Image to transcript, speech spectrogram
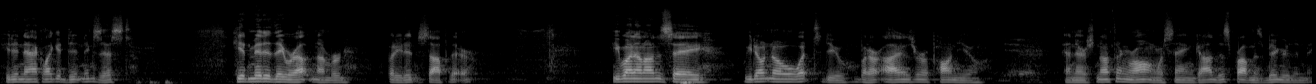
he didn't act like it didn't exist. He admitted they were outnumbered, but he didn't stop there. He went on to say, We don't know what to do, but our eyes are upon you and there's nothing wrong with saying, God, this problem is bigger than me.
